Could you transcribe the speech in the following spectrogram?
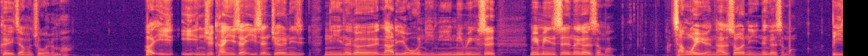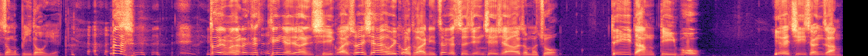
可以这样做的吗？啊，医医你去看医生，医生觉得你你那个哪里有问题，你明明是明明是那个什么肠胃炎，他说你那个什么鼻中鼻窦炎，不是对嘛？那个听起来就很奇怪。所以现在回过头来，你这个时间接下来要怎么做？第一档底部业绩成长，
